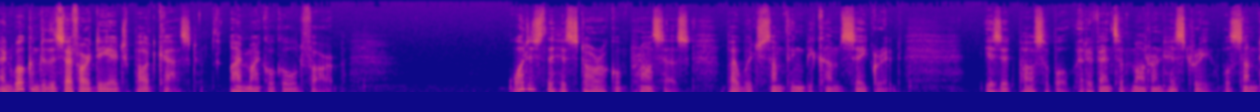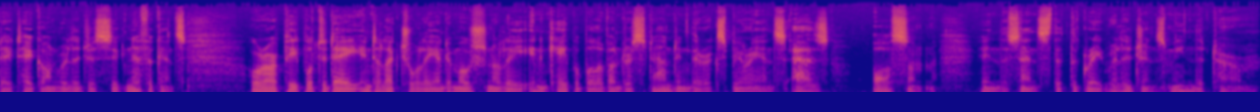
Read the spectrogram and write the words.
and welcome to this FRDH podcast. I'm Michael Goldfarb. What is the historical process by which something becomes sacred? Is it possible that events of modern history will someday take on religious significance? Or are people today intellectually and emotionally incapable of understanding their experience as awesome in the sense that the great religions mean the term?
